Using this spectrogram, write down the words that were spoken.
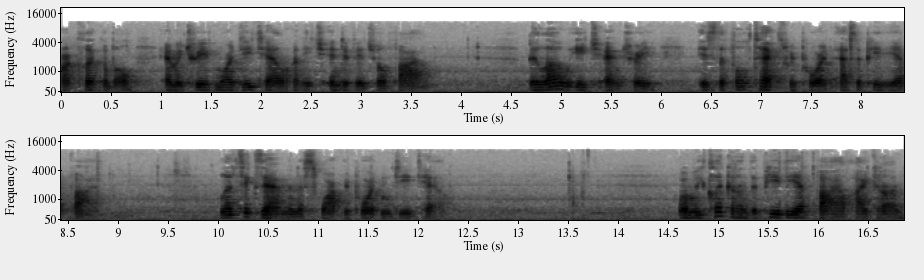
are clickable and retrieve more detail on each individual file. Below each entry is the full text report as a PDF file. Let's examine the SWOT report in detail. When we click on the PDF file icon,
